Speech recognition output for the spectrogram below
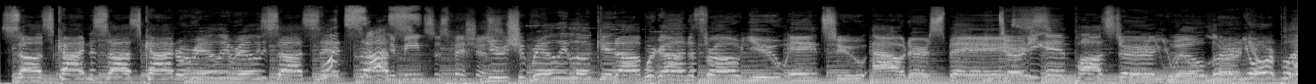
Sus, kinda sus, kinda really, really sus. What's sus? It means suspicious. You should really look it up. We're gonna throw you into outer space. You dirty imposter, you will learn your place.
